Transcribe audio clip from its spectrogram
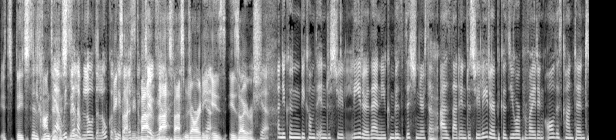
it's it's still content. yeah, It's we still have loads of local exactly the people va- listening too. vast vast majority Yeah. is is Irish. Yeah. yeah, and you can become the industry leader. Then you can position yourself Yeah. as that industry leader because you are providing all this content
